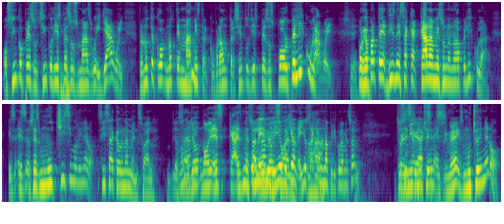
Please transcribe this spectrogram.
O 5 pesos, 5 o 10 pesos más, güey. Ya, güey. Pero no te, no te mames cobrando 310 pesos por película, güey. Sí. Porque aparte, Disney saca cada mes una nueva película. Es, es- o sea, es muchísimo dinero. Sí saca una mensual. O no, sea, yo... no, es, es mensual. Ellos, ellos mensual. dijeron, ellos sacan Ajá. una película mensual. Entonces, Premier es mucho. En primer es mucho dinero.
